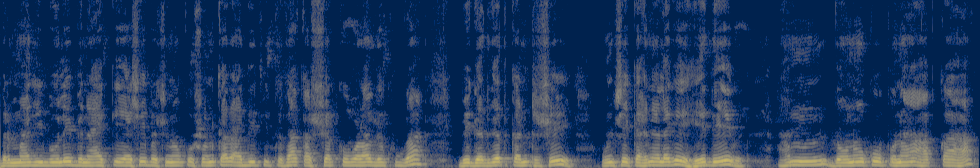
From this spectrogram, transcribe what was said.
ब्रह्मा जी बोले, विनायक के ऐसे वचनों को सुनकर आदित्य तथा कश्यप को बड़ा दुख हुआ। वे गदगद कंठ से उनसे कहने लगे, हे देव, हम दोनों को पुनः आपका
